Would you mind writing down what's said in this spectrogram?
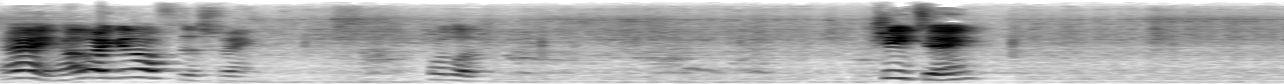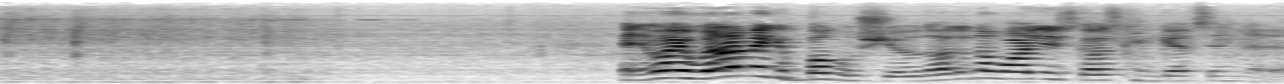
Hey, how do I get off this thing? Hold on. Cheating? Anyway, when I make a bubble shield, I don't know why these guys can get in there.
